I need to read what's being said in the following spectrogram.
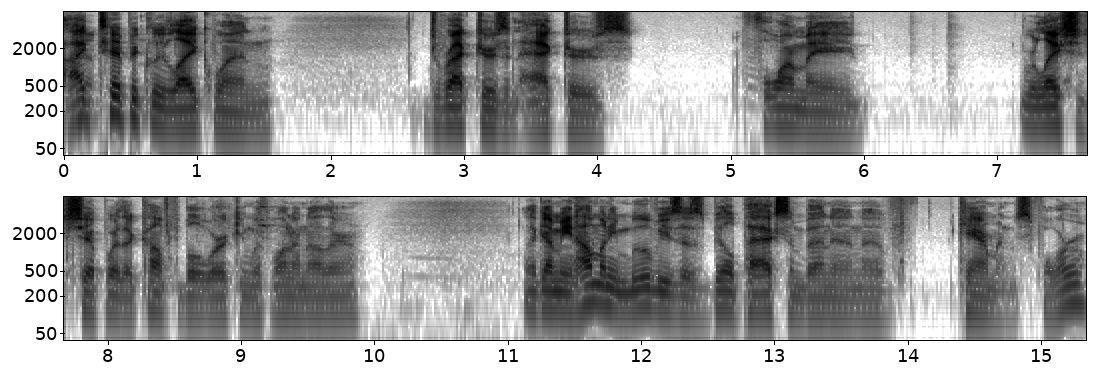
I Yeah. typically like when directors and actors form a relationship where they're comfortable working with one another. Like, I mean, how many movies has Bill Paxton been in of Cameron's? Four?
